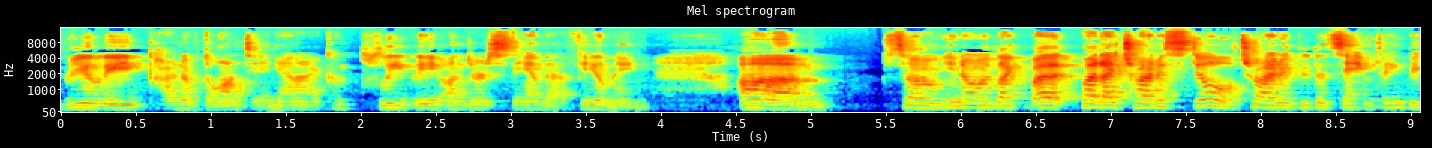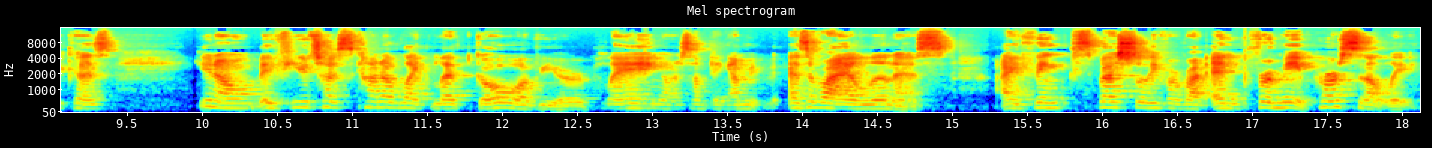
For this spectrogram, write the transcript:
really kind of daunting and i completely understand that feeling. Um, so you know like but but i try to still try to do the same thing because you know if you just kind of like let go of your playing or something i mean as a violinist i think especially for and for me personally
